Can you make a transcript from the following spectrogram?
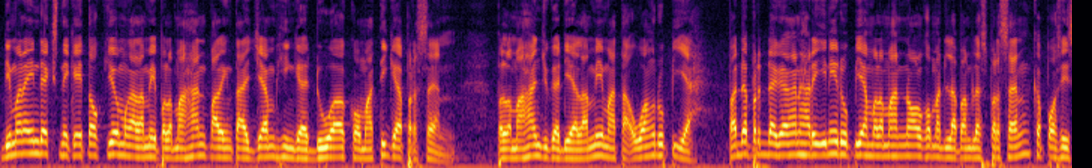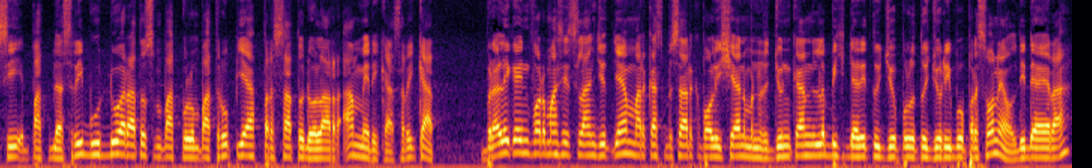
di mana indeks Nikkei Tokyo mengalami pelemahan paling tajam hingga 2,3 persen. Pelemahan juga dialami mata uang rupiah. Pada perdagangan hari ini rupiah melemah 0,18 persen ke posisi 14.244 rupiah per satu dolar Amerika Serikat. Beralih ke informasi selanjutnya, markas besar kepolisian menerjunkan lebih dari 77 ribu personel di daerah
